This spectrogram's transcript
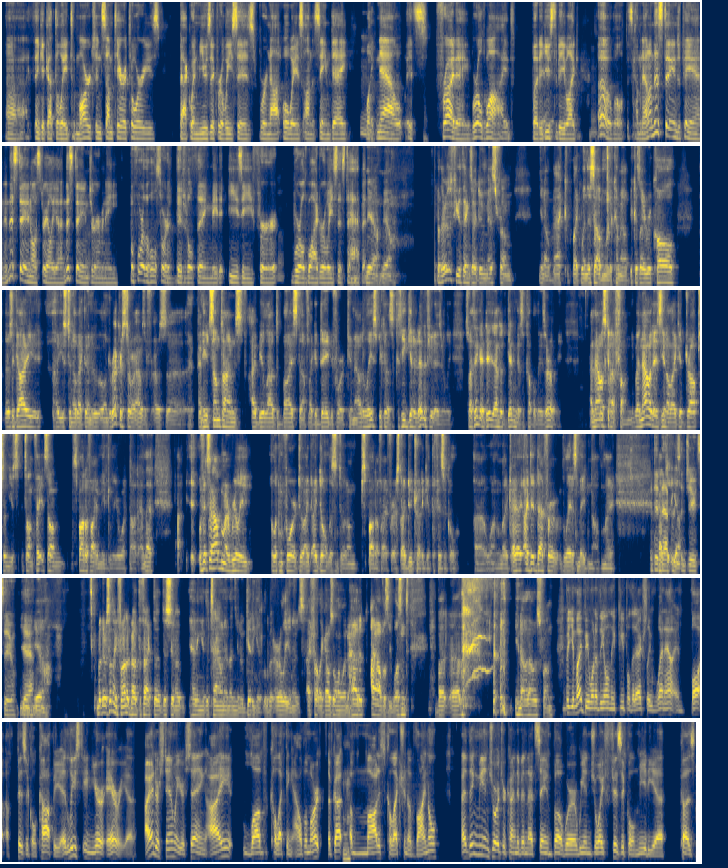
Uh, I think it got delayed to March in some territories back when music releases were not always on the same day. Mm. Like now, it's Friday worldwide, but it Yeah. used to be like, Mhm. oh, well, it's coming out on this day in Japan and this day in Australia and this day in Germany before the whole sort of digital thing made it easy for Mm. worldwide releases to happen. Yeah, yeah. But there's a few things I do miss from, you know, back like when this album would have come out because I recall there's a guy I used to know back then who owned a record store. I was, I was, uh, and he'd sometimes I'd be allowed to buy stuff like a day before it came out at least because because he'd get it in a few days early. So I think I did end up getting this a couple days early, and that was kind of fun. But nowadays, you know, like it drops and you, it's on it's on Spotify immediately or whatnot, and that uh, if it's an album I'm really looking forward to, I, I don't listen to it on Spotify first. I do try to get the physical uh, one. Like I, I did that for the latest Maiden album. I I did that for Yeah. Senjutsu. Yeah. yeah. But there was something fun about the fact that just you know heading into town and then you know getting it a little bit early, and it was, I felt like I was the only one who had it. I obviously wasn't, but uh, you know that was fun. But you might be one of the only people that actually went out and bought a physical copy, at least in your area. I understand what you're saying. I love collecting album art. I've got Mhm. a modest collection of vinyl. I think me and George are kind of in that same boat where we enjoy physical media because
